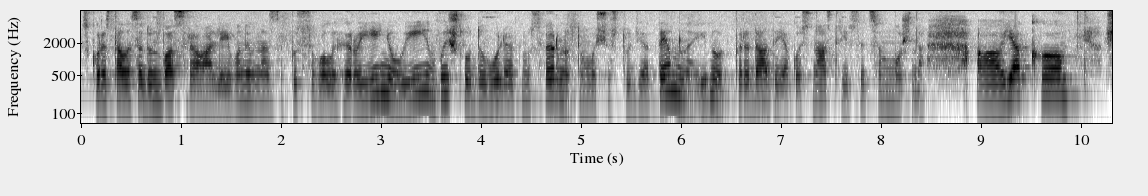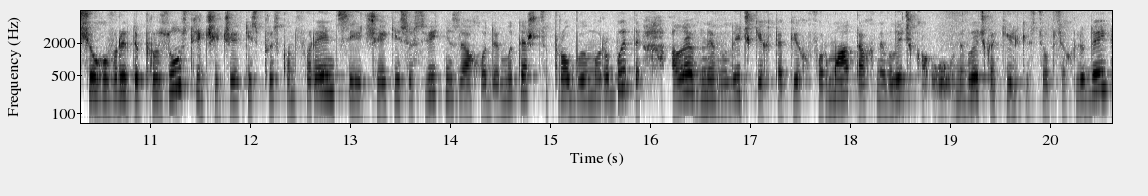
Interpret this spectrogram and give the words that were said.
скористалися Донбас Реалії. Вони в нас записували героїню, і вийшло доволі атмосферно, тому що студія темна, і ну, передати якось настрій, все це можна. А, як е, що говорити про зустрічі, чи якісь прес-конференції, чи якісь освітні заходи, ми теж це пробуємо робити, але в невеличких таких форматах, невеличка, невеличка кількість обсяг людей.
